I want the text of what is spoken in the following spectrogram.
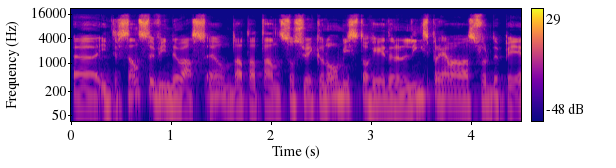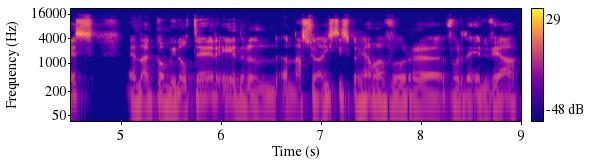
uh, interessants te vinden was. Hè, omdat dat dan socio-economisch toch eerder een linksprogramma was voor de PS. En dan communautair eerder een, een nationalistisch programma voor, uh, voor de NVA.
